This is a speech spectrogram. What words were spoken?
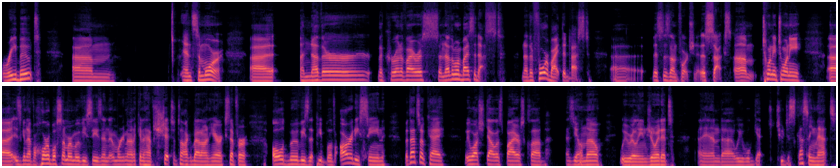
reboot, um, and some more. Uh, another the coronavirus, another one bites the dust. Another four bite the dust. Uh, this is unfortunate. This sucks. Um, 2020 uh, is going to have a horrible summer movie season, and we're not going to have shit to talk about on here except for old movies that people have already seen. But that's okay. We watched Dallas Buyers Club, as y'all know. We really enjoyed it, and uh, we will get to discussing that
